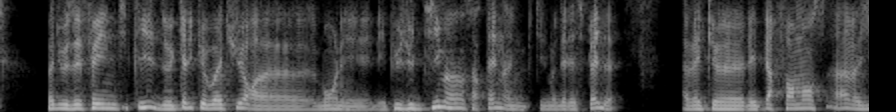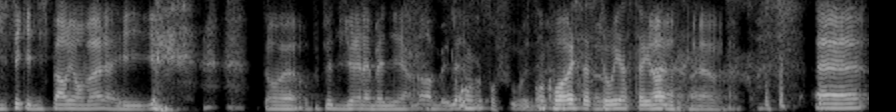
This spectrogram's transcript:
En fait, je vous ai fait une petite liste de quelques voitures, euh, bon, les, plus ultimes, hein, certaines, hein, une petite modèle S-Plaid, avec euh, les performances. Ah, bah, JC qui a disparu en bas, là, on peut peut-être virer la bannière. Non, mais là, on s'en fout. On croirait sa story Instagram. Voilà, voilà,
